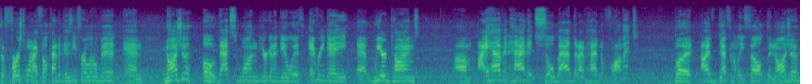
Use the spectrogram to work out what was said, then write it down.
the first one I felt kind of dizzy for a little bit and Nausea, oh, that's one you're going to deal with every day at weird times. Um, I haven't had it so bad that I've had to vomit, but I've definitely felt the nausea.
